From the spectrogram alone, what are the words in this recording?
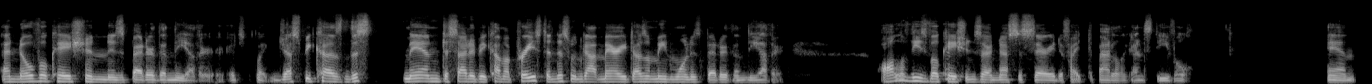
and no vocation is better than the other it's like just because this man decided to become a priest and this one got married doesn't mean one is better than the other all of these vocations are necessary to fight the battle against evil. And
